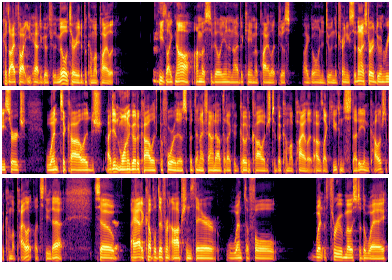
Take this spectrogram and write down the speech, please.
because I thought you had to go through the military to become a pilot. He's like, nah, I'm a civilian and I became a pilot just by going and doing the training. So then I started doing research, went to college. I didn't want to go to college before this, but then I found out that I could go to college to become a pilot. I was like, you can study in college to become a pilot? Let's do that. So I had a couple different options there, went the full, went through most of the way.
